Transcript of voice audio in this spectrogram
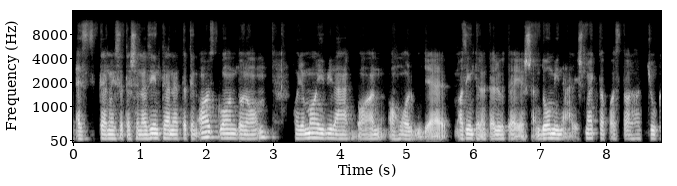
ez természetesen az internetet, én azt gondolom, hogy a mai világban, ahol ugye az internet előteljesen dominál, és megtapasztalhatjuk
